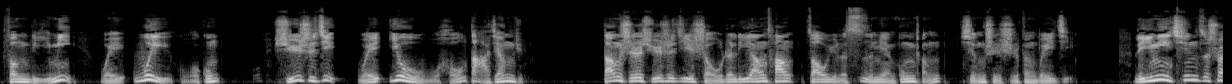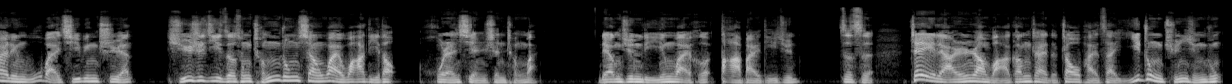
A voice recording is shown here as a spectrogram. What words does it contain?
封李密为魏国公。徐世绩为右武侯大将军。当时徐世绩守着黎阳仓，遭遇了四面攻城，形势十分危急。李密亲自率领五百骑兵驰援，徐世绩则从城中向外挖地道，忽然现身城外，两军里应外合，大败敌军。自此，这俩人让瓦岗寨的招牌在一众群雄中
